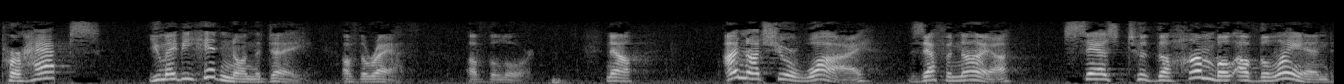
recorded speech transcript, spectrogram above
perhaps you may be hidden on the day of the wrath of the Lord. Now, I'm not sure why Zephaniah says to the humble of the land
